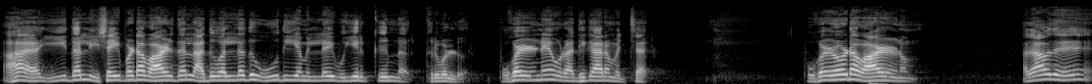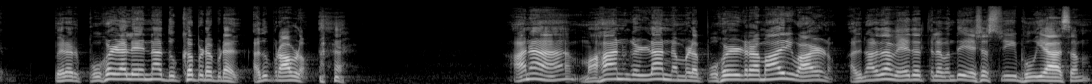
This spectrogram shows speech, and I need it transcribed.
ஆக ஈதல் இசைப்பட வாழ்தல் அதுவல்லது ஊதியமில்லை உயிர்க்குன்னர் திருவள்ளுவர். புகழ்னே ஒரு அதிகாரம் வச்சார். புகழோடு வாழணும். அதாவது பிறர் புகழலேன்னா துக்கப்படப்படாது. அது ப்ராப்ளம் ஆனால் மகான்கள்லாம் நம்மளை புகழ்கிற மாதிரி வாழணும். அதனால தான் வேதத்தில் வந்து யசஸ்வி பூயாசம்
